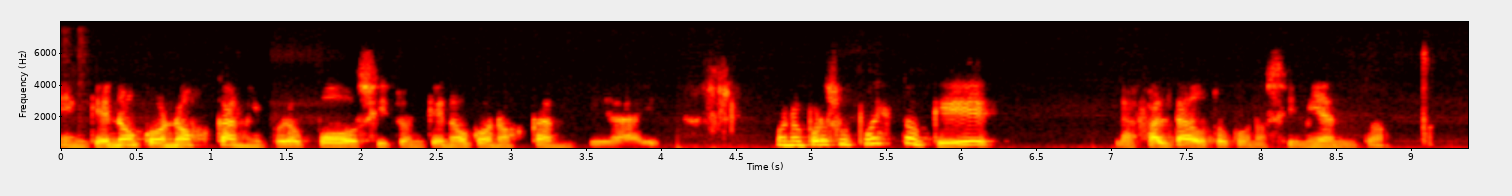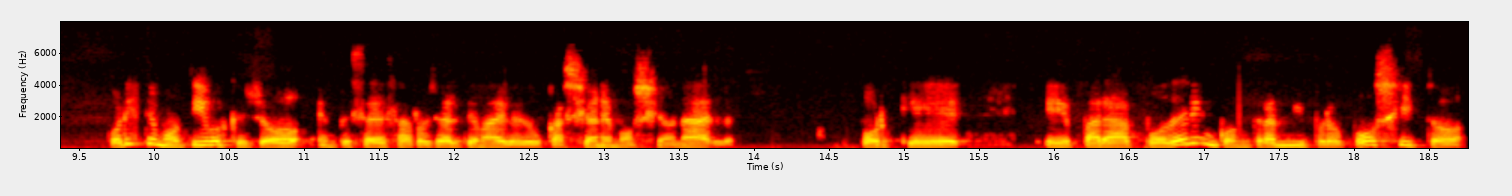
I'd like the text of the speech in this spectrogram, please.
en que no conozca mi propósito, en que no conozca mi Ikigai? Bueno, por supuesto que la falta de autoconocimiento. Por este motivo es que yo empecé a desarrollar el tema de la educación emocional, porque eh, para poder encontrar mi propósito,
